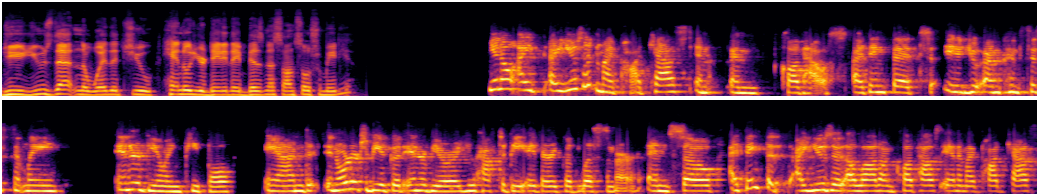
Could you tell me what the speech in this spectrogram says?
do you use that in the way that you handle your day to day business on social media? You know, I, I use it in my podcast and, and Clubhouse. I think that it, you, I'm consistently interviewing people. And in order to be a good interviewer, you have to be a very good listener. And so I think that I use it a lot on Clubhouse and in my podcast.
